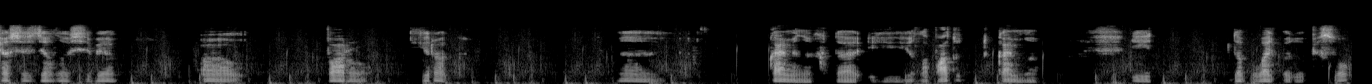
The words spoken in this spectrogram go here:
Сейчас я сделаю себе э, пару кирок э, каменных, да, и лопату каменную. И добывать пойду песок,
